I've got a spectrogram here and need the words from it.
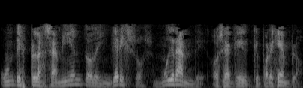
un desplazamiento de ingresos muy grande. O sea que, que, por ejemplo,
